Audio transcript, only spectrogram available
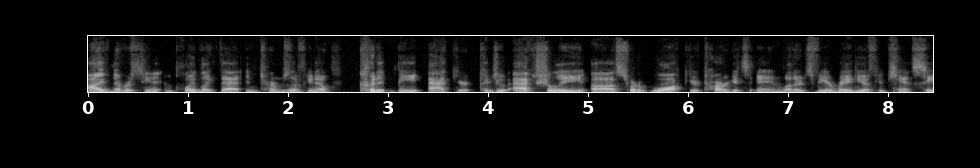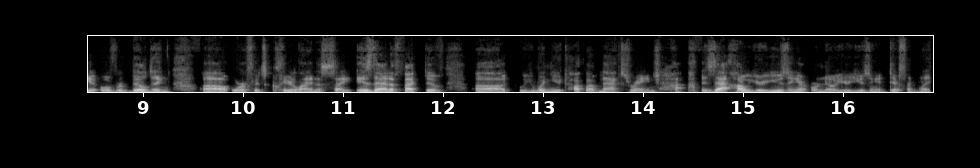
i've never seen it employed like that in terms of you know could it be accurate? Could you actually uh, sort of walk your targets in whether it's via radio if you can't see it over building uh, or if it's clear line of sight? Is that effective? Uh, when you talk about max range is that how you're using it or no you're using it differently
